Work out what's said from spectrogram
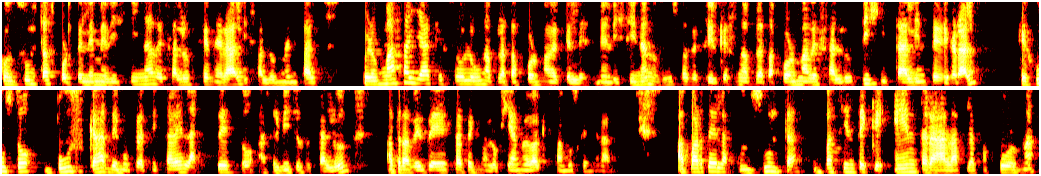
consultas por telemedicina de salud general y salud mental. Pero más allá que solo una plataforma de telemedicina, nos gusta decir que es una plataforma de salud digital integral que justo busca democratizar el acceso a servicios de salud a través de esta tecnología nueva que estamos generando. Aparte de las consultas, un paciente que entra a la plataforma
